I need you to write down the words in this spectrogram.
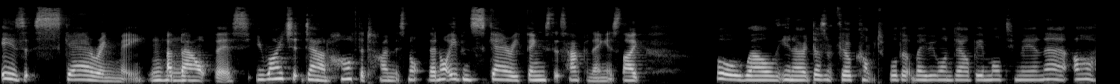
is scaring me Mhm. about this? You write it down half the time it's not they're not even scary things that's happening. It's like, oh well, you know, it doesn't feel comfortable that maybe one day I'll be a multimillionaire. Oh,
